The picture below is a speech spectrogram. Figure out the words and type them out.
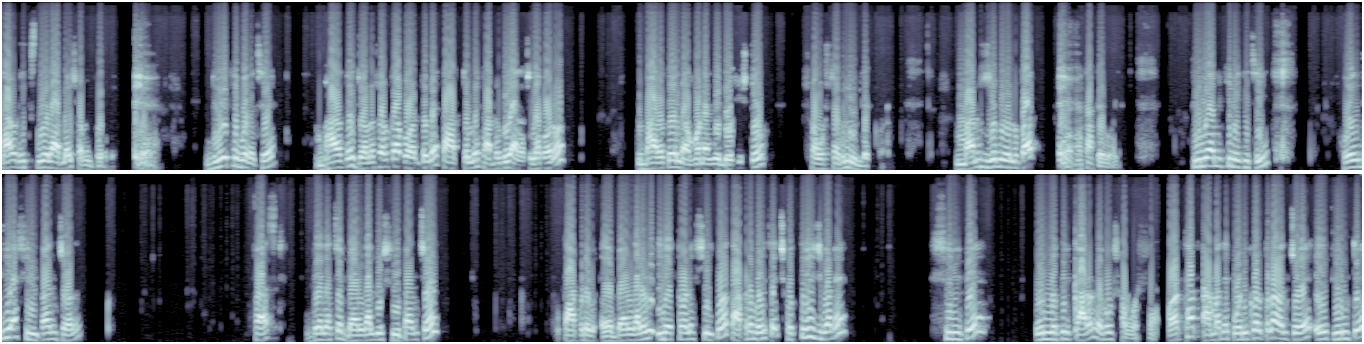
তাও রিক্স নিয়ে লাভ সবই করবে। দুয়ে কি বলেছে? ভারতের জনসংখ্যা বন্টনের তারতম্যের কারণগুলি আলোচনা করো। ভারতের নগরায়নের বৈশিষ্ট্য, সমস্যাগুলি উল্লেখ করো। মানুষ জমি অনুপাত, কাকে বলে? তিনি আমি কি লিখেছি? হলদিয়া শিল্পাঞ্চল ফার্স্ট দেন হচ্ছে বেঙ্গালুরু শিল্পাঞ্চল, তারপরে বেঙ্গালুরু ইলেকট্রনিক শিল্প, তারপরে বলছে ছত্তিশগড়ের শিল্পে উন্নতির কারণ এবং সমস্যা। অর্থাৎ আমাদের পরিকল্পনা অঞ্চলে এই তিনটে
